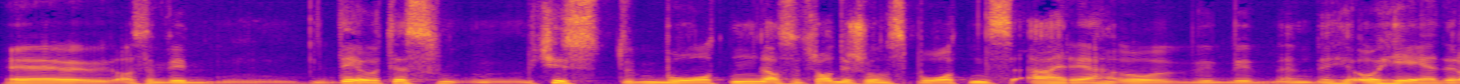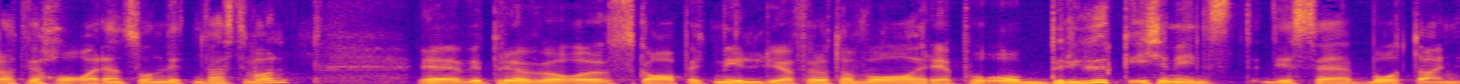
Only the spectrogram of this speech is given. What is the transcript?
Eh, altså vi, det er jo til kystbåten, altså tradisjonsbåtens ære og, og heder at vi har en sånn liten festival. Eh, vi prøver å skape et miljø for å ta vare på og bruke ikke minst disse båtene.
